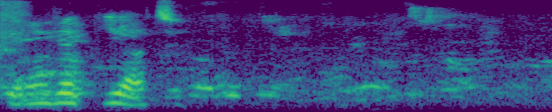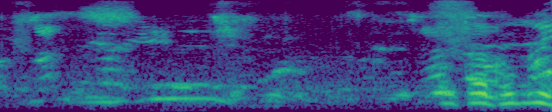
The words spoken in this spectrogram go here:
কেনা যায়, কি আছে। এটা ঢুকবি?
